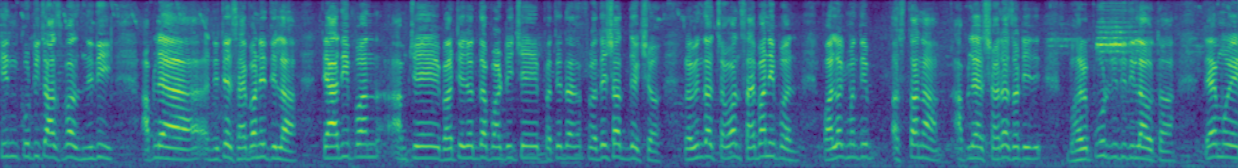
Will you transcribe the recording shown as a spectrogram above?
तीन कोटीच्या आसपास निधी आपल्या नितेश साहेबांनी दिला. त्याआधी पण आमचे भारतीय जनता पार्टीचे प्रतिदा प्रदेशाध्यक्ष रवींद्र चव्हाण साहेबांनी पण पालकमंत्री असताना आपल्या शहरासाठी भरपूर निधी दिला होता. त्यामुळे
